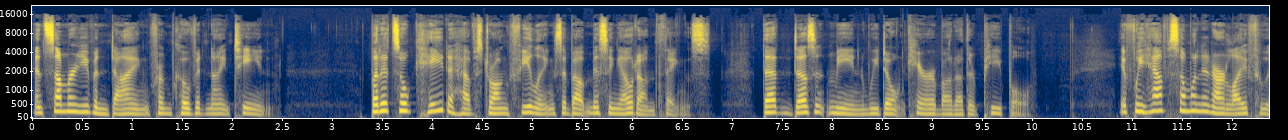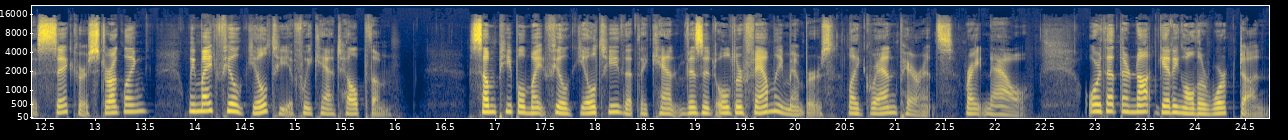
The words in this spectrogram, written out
and some are even dying from COVID 19. But it's okay to have strong feelings about missing out on things. That doesn't mean we don't care about other people. If we have someone in our life who is sick or struggling, we might feel guilty if we can't help them. Some people might feel guilty that they can't visit older family members, like grandparents, right now, or that they're not getting all their work done.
